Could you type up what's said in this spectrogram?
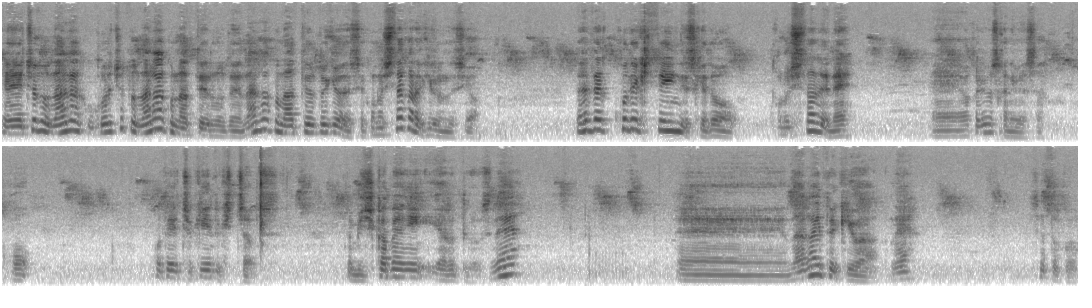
えー、ちょっと長くこれちょっと長くなってるので長くなってる時はですねこの下から切るんですよ。大体ここで切っていいんですけどこの下でね、えー、分かりますかね皆さん？ここでチョキンと切っちゃうんです。短めにやるってことですね、えー、長い時はねちょっとこう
